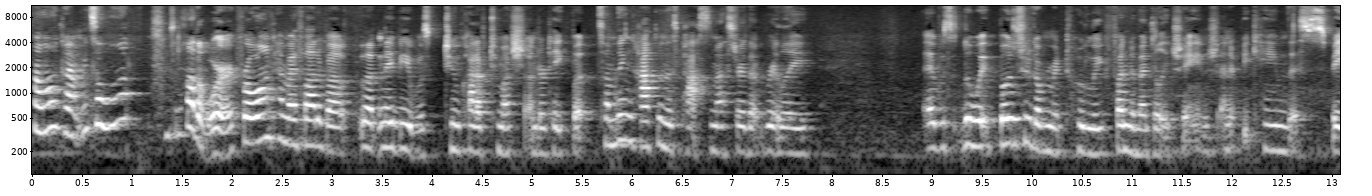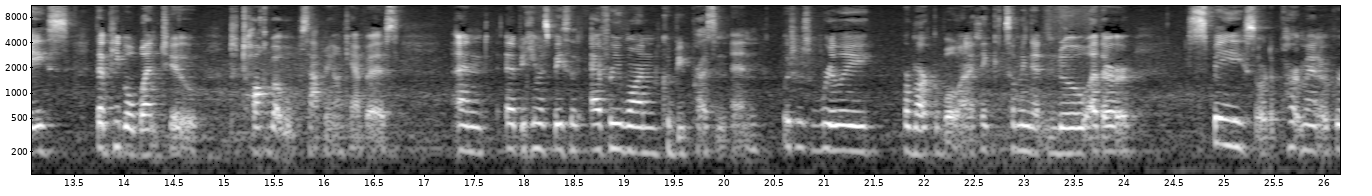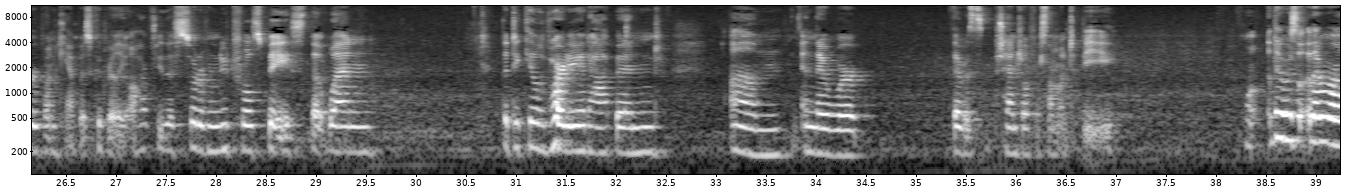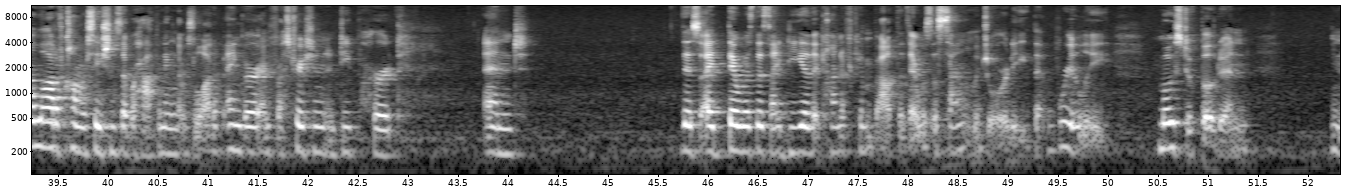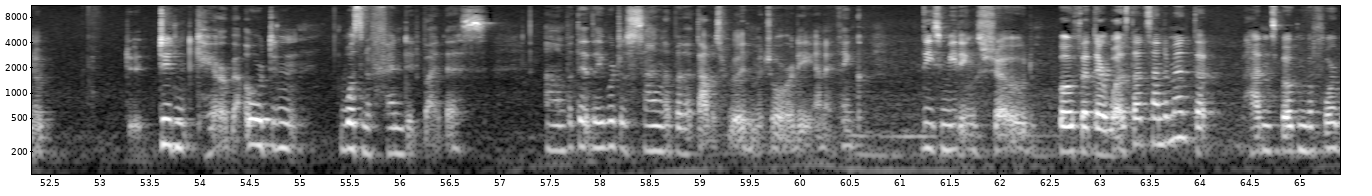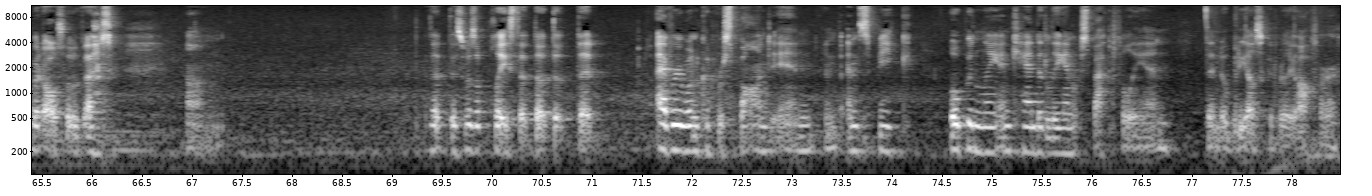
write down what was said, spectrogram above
for a long time it's a lot it's a lot of work for a long time i thought about that maybe it was too kind of too much to undertake but something happened this past semester that really it was the way Bowdoin student government totally fundamentally changed and it became this space that people went to to talk about what was happening on campus and it became a space that everyone could be present in which was really remarkable and i think it's something that no other space or department or group on campus could really offer you this sort of neutral space that when the tequila party had happened um, and there were there was potential for someone to be well there was there were a lot of conversations that were happening. There was a lot of anger and frustration and deep hurt. And this I, there was this idea that kind of came about that there was a silent majority that really most of Bowdoin you know didn't care about or didn't wasn't offended by this. Um, but that they were just silent but that that was really the majority. And i think these meetings showed both that there was that sentiment that hadn't spoken before but also that um, that this was a place that that, that, that everyone could respond in and, and speak openly and candidly and respectfully in that nobody else could really offer.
